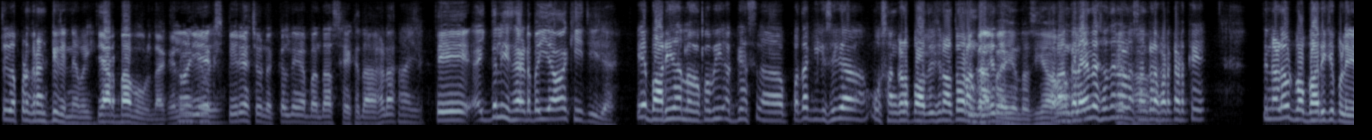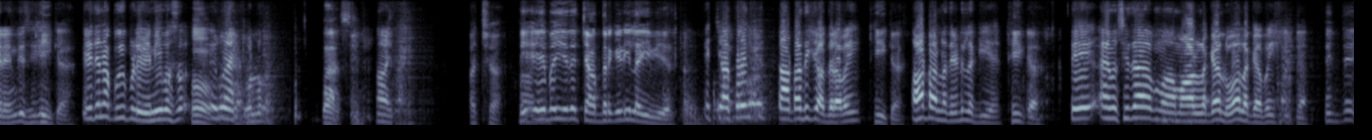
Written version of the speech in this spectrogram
ਤੇ ਆਪਣਾ ਗਾਰੰਟੀ ਦਿੰਨੇ ਬਾਈ। ਤਜਰਬਾ ਬੋਲਦਾ ਕਿ ਲਈ ਇਹ ਐਕਸਪੀਰੀਅੰਸ ਚੋਂ ਨਿਕਲਦੇ ਆ ਬੰਦਾ ਸਿੱਖਦਾ ਹਨਾ? ਹਾਂ ਤੇ ਇਧਰਲੀ ਸਾਈਡ ਬਾਈ ਆਹ ਕੀ ਚੀਜ਼ ਹੈ ਇਹ ਬਾਰੀ ਦਾ ਲੋਕ ਵੀ ਅੱਗੇ ਪਤਾ ਕੀ ਸੀਗਾ? ਉਹ ਸੰਗਲ ਪਾਉਂਦੇ ਸੀ ਨਾਲ ਤਾਂ ਰੰਗ ਲੈਂਦੇ ਜਾਂਦਾ ਸੀ ਰੰਗ ਲੈ ਜਾਂਦੇ ਸੀ ਉਹਦੇ ਨਾਲ ਸੰਗਲ ਖੜ ਖੜ ਕੇ। ਤੇ ਨਾਲੇ ਉਹ ਬਾਰੀ 'ਚ ਪਲੇ ਰਹਿੰਦੀ ਸੀ ਠੀਕ ਹੈ। ਇਹਦੇ ਨਾਲ ਕੋਈ ਪਲੇ ਨਹੀਂ ਬਸ ਇਹਨੂੰ ਐ ਖੋਲੋ। ਬਸ। ਹਾਂ ਜੀ। ਅੱਛਾ। ਤੇ ਇਹ ਬਾਈ ਇਹਦੇ ਚਾਦਰ ਕਿਹੜੀ ਲਾਈ ਵੀ ਹੈ? ਇਹ ਚਾਦਰ ਦੀ ਟਾਟਾ ਦੀ ਚਾਦਰ ਆ ਬਾਈ। ਠੀਕ ਹੈ। ਆਹ ਟਾਨਾ ਜਿਹੜੀ ਲੱਗੀ ਹੈ। ਠੀਕ ਹੈ। ਤੇ ਦਾ ਮ- ਮਾਲ ਲੱਗਿਆ ਲੋਹਾ ਲੱਗਿਆ ਬਾਈ। ਠੀਕ ਹੈ। ਤੇ ਜੇ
